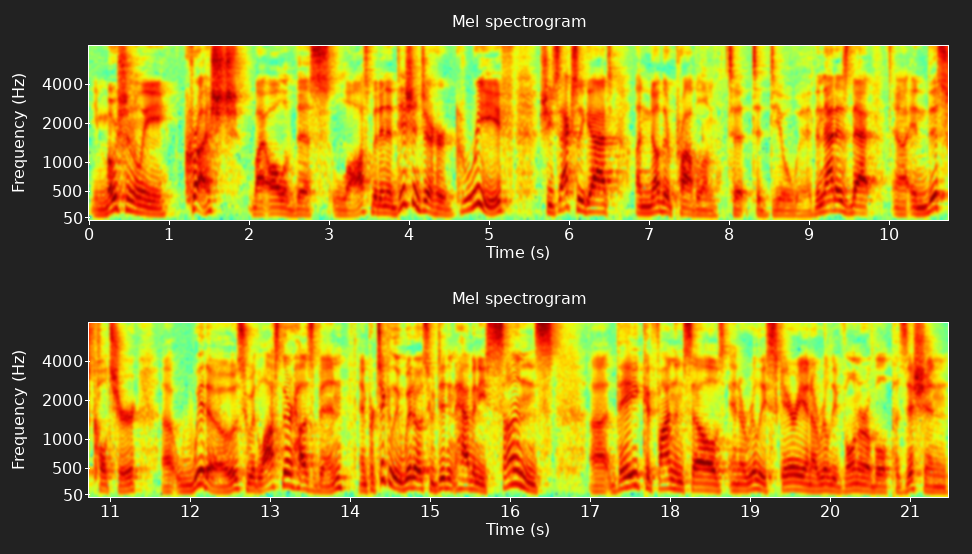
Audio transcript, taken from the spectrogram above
emotionally crushed by all of this loss. But in addition to her grief, she's actually got another problem to, to deal with. And that is that uh, in this culture, uh, widows who had lost their husband, and particularly widows who didn't have any sons uh, they could find themselves in a really scary and a really vulnerable position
